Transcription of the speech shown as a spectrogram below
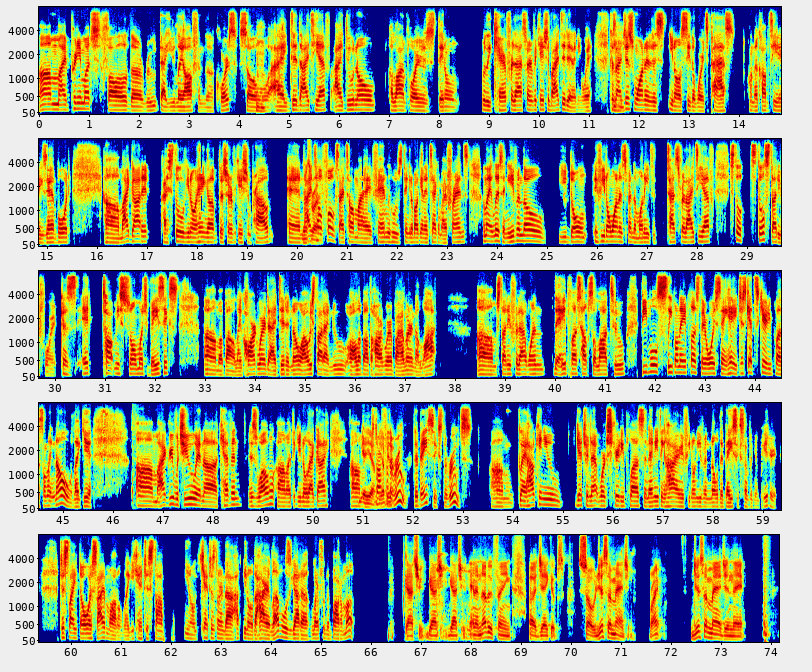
Um, I pretty much follow the route that you lay off in the course. So mm-hmm. I did the ITF. I do know a lot of employers they don't really care for that certification, but I did it anyway because mm-hmm. I just wanted to, you know, see the words pass on the CompTIA exam board. Um, I got it. I still, you know, hang up the certification proud. And That's I right. tell folks, I tell my family who's thinking about getting tech and my friends, I'm like, listen, even though you don't if you don't want to spend the money to test for the ITF, still still study for it because it taught me so much basics um, about like hardware that I didn't know. I always thought I knew all about the hardware, but I learned a lot um, studying for that one. The A plus helps a lot too. People sleep on A plus. They're always saying, "Hey, just get the security plus." I'm like, no, like yeah. Um, I agree with you and uh, Kevin as well. Um, I think you know that guy. Um, yeah, yeah, start yep, from yep. the root, the basics, the roots. Um, like how can you get your network security plus and anything higher if you don't even know the basics of a computer. Just like the OSI model, like you can't just stop, you know, you can't just learn the you know the higher levels. You got to learn from the bottom up. Got you, got you, got you. Mm-hmm. And another thing, uh, Jacobs. So just imagine, right? Just imagine that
